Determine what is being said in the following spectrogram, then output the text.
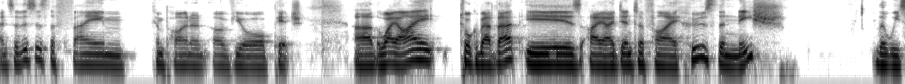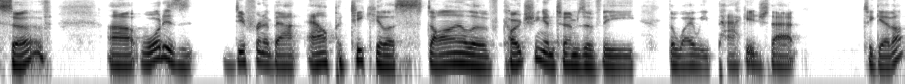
And so this is the fame component of your pitch. Uh, the way I talk about that is I identify who's the niche that we serve. Uh, what is different about our particular style of coaching in terms of the the way we package that together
